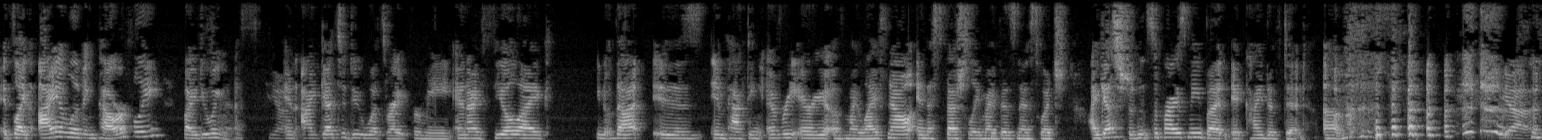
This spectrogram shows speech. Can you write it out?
it's like i am living powerfully by doing this yeah. and i get to do what's right for me and i feel like you know that is impacting every area of my life now and especially my business which i guess shouldn't surprise me but it kind of did um. yeah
